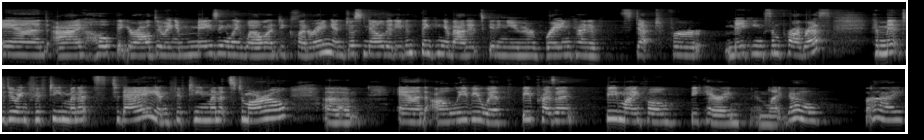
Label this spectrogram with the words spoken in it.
And I hope that you're all doing amazingly well on decluttering and just know that even thinking about it's getting your brain kind of stepped for making some progress commit to doing 15 minutes today and 15 minutes tomorrow. Um, and I'll leave you with be present, be mindful, be caring, and let go. Bye.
